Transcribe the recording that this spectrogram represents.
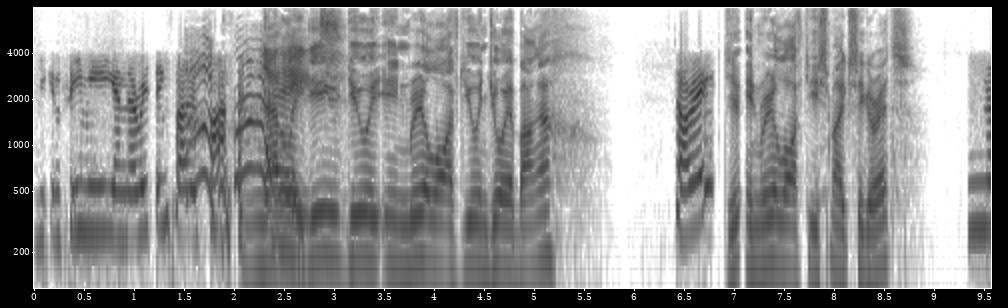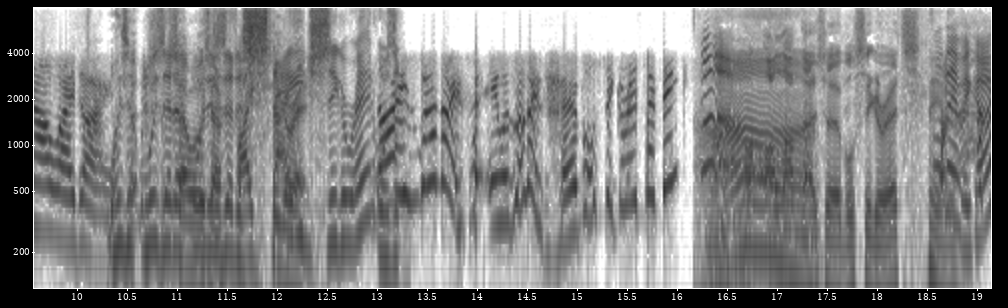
You can see me and everything, so it's fun. Natalie, do you, do you in real life do you enjoy a bunger? Sorry? Do you, in real life, do you smoke cigarettes? No, I don't. Was it was it So a it was was a it a fake stage cigarette? cigarette? No, or it was one of those. It was one of those herbal cigarettes, I think. I, I love those herbal cigarettes. Well, there we go.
